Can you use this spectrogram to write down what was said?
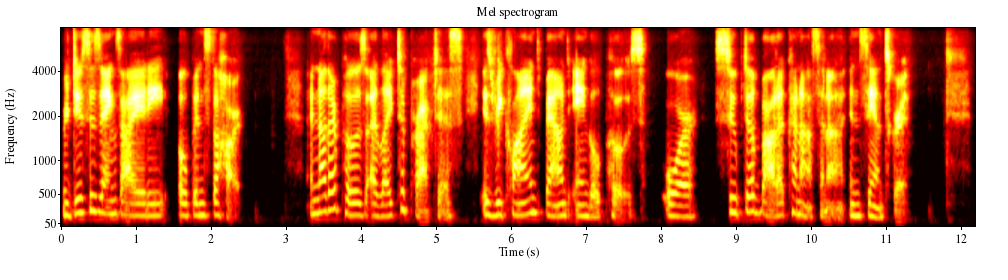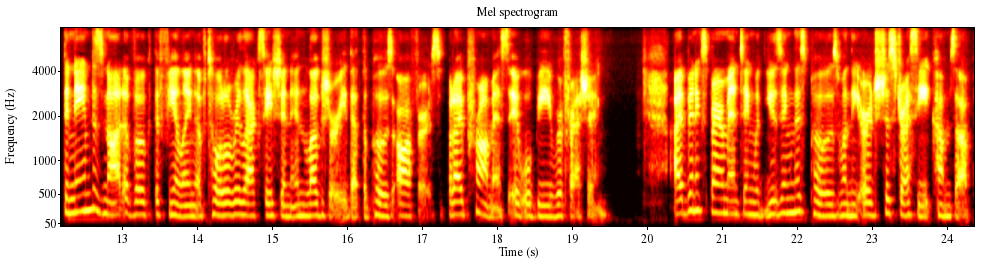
reduces anxiety, opens the heart. Another pose I like to practice is reclined bound angle pose, or Supta Baddha Konasana in Sanskrit. The name does not evoke the feeling of total relaxation and luxury that the pose offers, but I promise it will be refreshing. I've been experimenting with using this pose when the urge to stress eat comes up,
